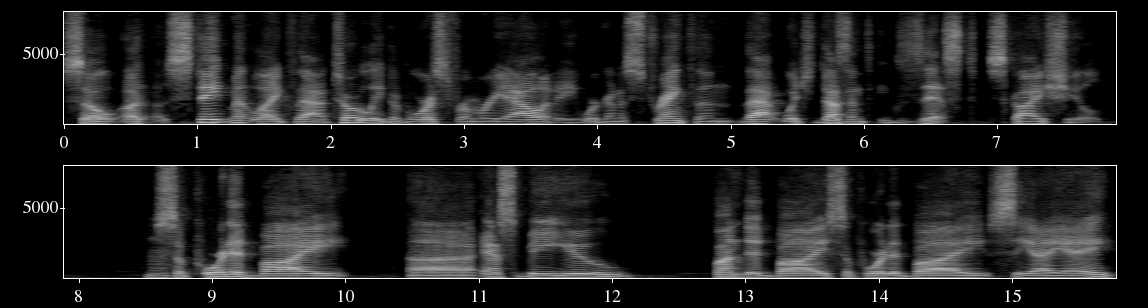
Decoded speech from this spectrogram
So a, a, statement like that, totally divorced from reality, we're going to strengthen that which doesn't exist, Sky Shield, mm. supported by uh, SBU, funded by, supported by CIA,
